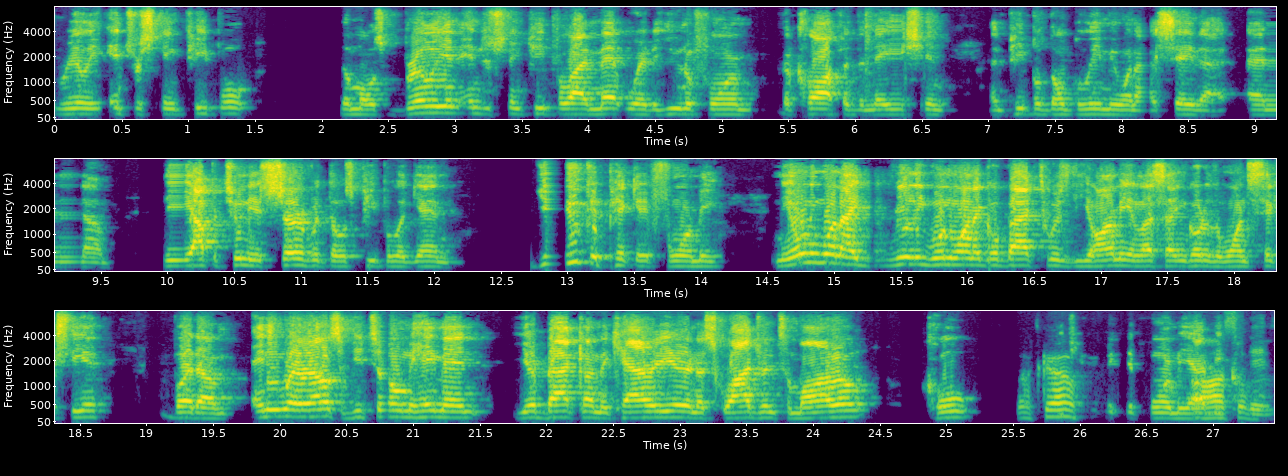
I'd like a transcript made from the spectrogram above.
really interesting people. The most brilliant interesting people i met wear the uniform the cloth of the nation and people don't believe me when i say that. And um, the opportunity to serve with those people again you, you could pick it for me and the only one I really wouldn't want to go back to is the Army, unless I can go to the 160th. But um, anywhere else, if you told me, hey man, you're back on the carrier in a squadron tomorrow, cool. Let's go. You picked it for me. That'd be cool.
